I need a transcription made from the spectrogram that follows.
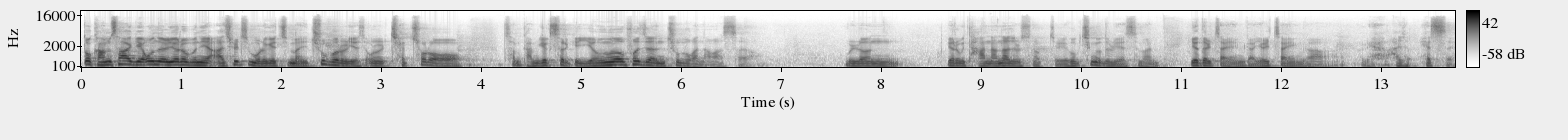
또 감사하게 오늘 여러분이 아실지 모르겠지만 주보를 위해서 오늘 최초로 참 감격스럽게 영어 버전 주보가 나왔어요. 물론 여러분이 다 나눠줄 수는 없죠. 외국 친구들 위해서만 8장인가 10장인가 했어요.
